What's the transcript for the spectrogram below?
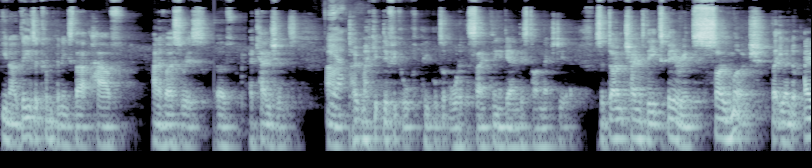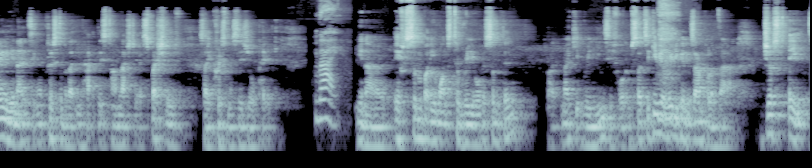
you know, these are companies that have anniversaries of occasions um, yeah. Don't make it difficult for people to order the same thing again this time next year. So don't change the experience so much that you end up alienating a customer that you had this time last year, especially if, say, Christmas is your peak. Right. You know, if somebody wants to reorder something, like make it really easy for them. So to give you a really good example of that, Just Eat.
